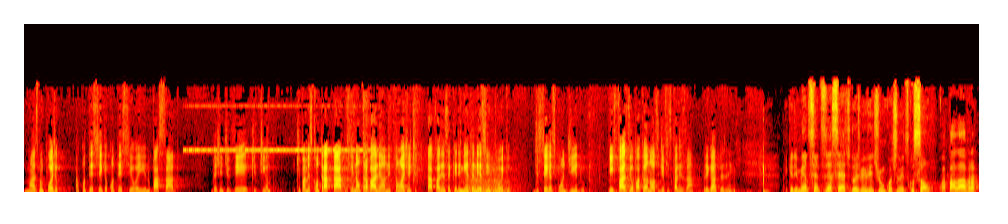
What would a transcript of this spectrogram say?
mas não pode acontecer o que aconteceu aí no passado. Da gente ver que tinha equipamentos contratados e não trabalhando. Então a gente está fazendo esse requerimento nesse intuito de ser respondido e fazer o papel nosso de fiscalizar. Obrigado, presidente. Requerimento 117, 2021. Continua em discussão. Com a palavra,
